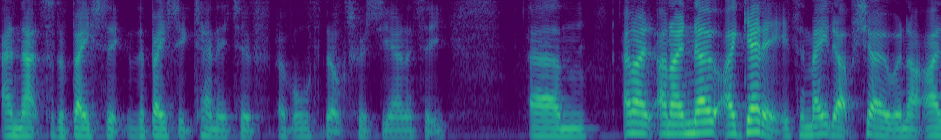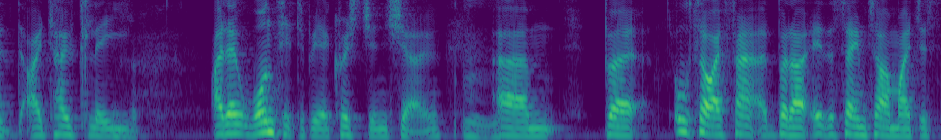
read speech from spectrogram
and that's sort of basic the basic tenet of, of Orthodox Christianity. Um, and I and I know I get it. It's a made up show, and I I, I totally I don't want it to be a Christian show, Mm. um, but also I found, but I, at the same time, I just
